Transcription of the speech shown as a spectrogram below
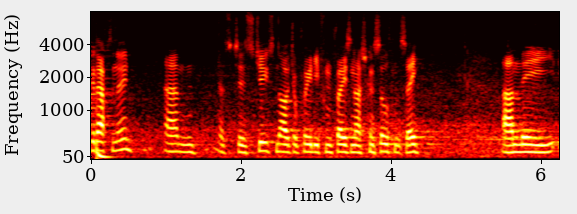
good afternoon. Um, as introduced, Nigel Pready from Frazer-Nash Consultancy. And the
